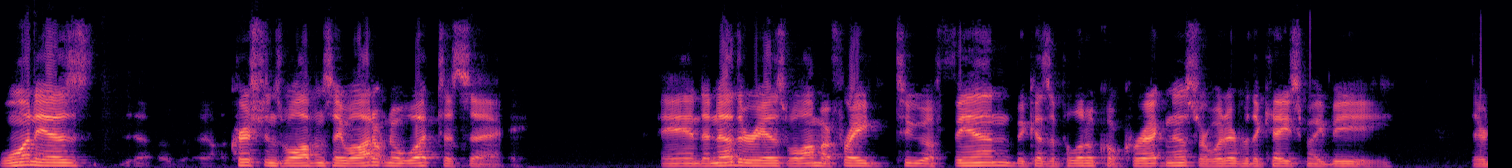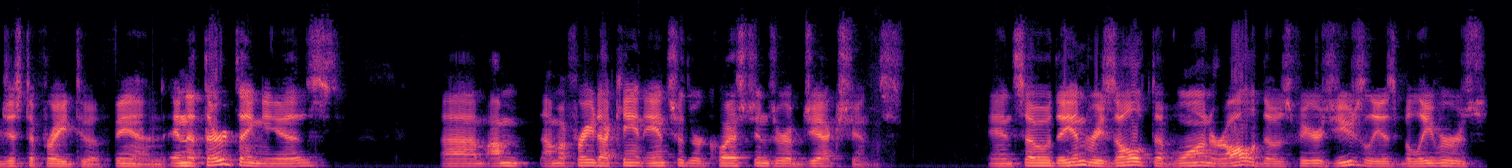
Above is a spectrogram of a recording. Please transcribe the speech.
One is uh, Christians will often say, "Well, I don't know what to say." And another is, well, I'm afraid to offend because of political correctness or whatever the case may be. They're just afraid to offend. And the third thing is, um, I'm I'm afraid I can't answer their questions or objections. And so the end result of one or all of those fears usually is believers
